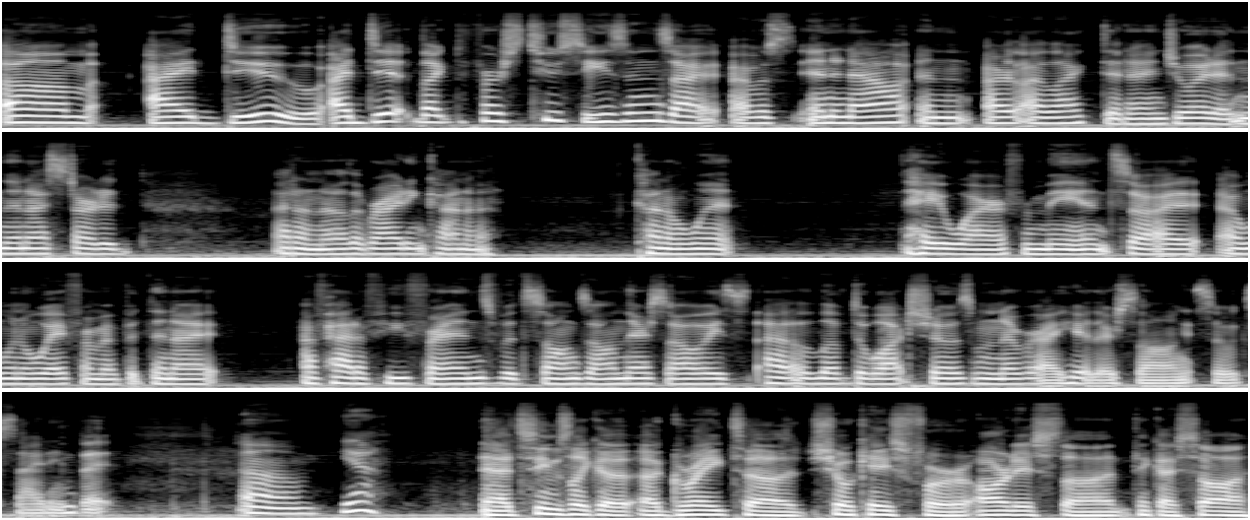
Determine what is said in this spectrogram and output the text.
Um, I do. I did like the first two seasons. I, I was in and out, and I, I liked it. I enjoyed it, and then I started. I don't know. The writing kind of, kind of went haywire for me, and so I, I went away from it. But then I, I've had a few friends with songs on there, so I always I love to watch shows whenever I hear their song. It's so exciting. But, um, yeah. Yeah, it seems like a, a great uh, showcase for artists. Uh, I think I saw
